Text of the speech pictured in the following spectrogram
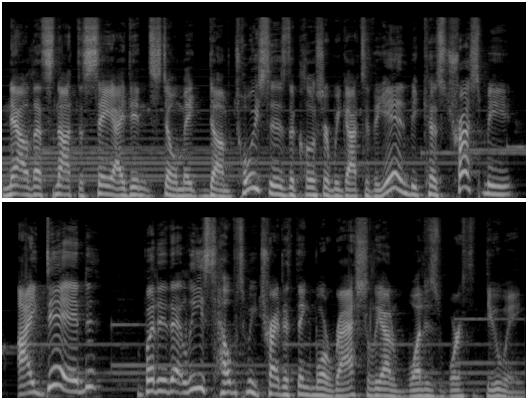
Now, that's not to say I didn't still make dumb choices the closer we got to the end, because trust me, I did, but it at least helped me try to think more rationally on what is worth doing.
